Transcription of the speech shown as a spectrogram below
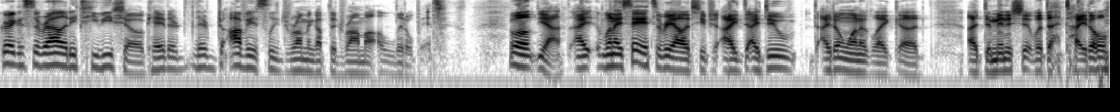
Greg, it's a reality TV show, okay? They're they're obviously drumming up the drama a little bit. Well, yeah. I when I say it's a reality TV show, I, I do I don't want to like uh, uh, diminish it with that title.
